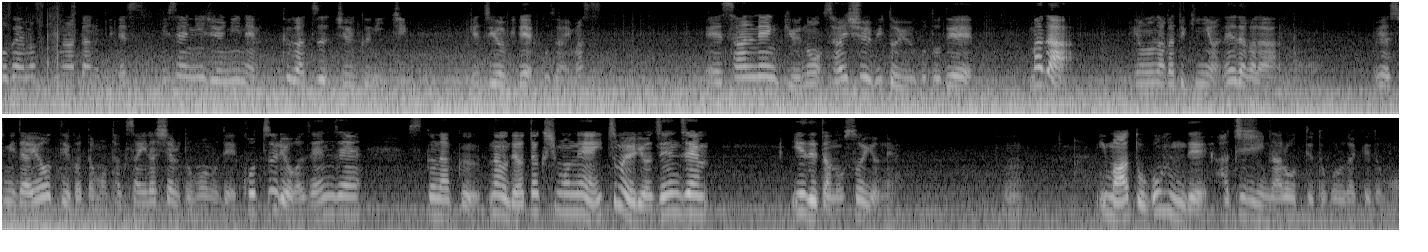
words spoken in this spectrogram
ございます。木村たぬきです。2022年9月19日月曜日でございます、えー、3連休の最終日ということでまだ世の中的にはねだからお休みだよっていう方もたくさんいらっしゃると思うので交通量が全然少なくなので私もねいつもよりは全然家出たの遅いよね、うん、今あと5分で8時になろうっていうところだけども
